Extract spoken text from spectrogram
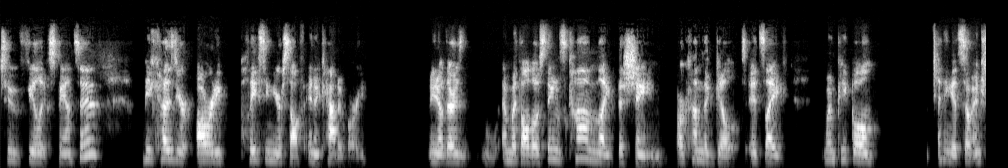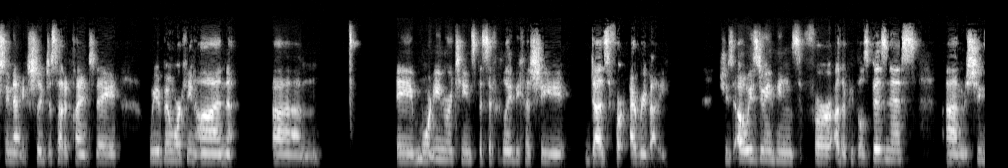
to feel expansive because you're already placing yourself in a category. You know there's and with all those things come like the shame or come the guilt. It's like when people i think it's so interesting i actually just had a client today we've been working on um, a morning routine specifically because she does for everybody she's always doing things for other people's business. Um, she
